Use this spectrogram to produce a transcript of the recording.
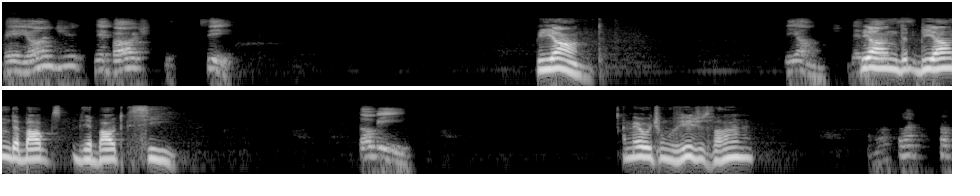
Beyond the Baltic Sea. Beyond. Beyond. the Beyond, Sea. beyond the, Baltic, the Baltic Sea. Toby. É meu último vídeo, tô falando. Tá, tá,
